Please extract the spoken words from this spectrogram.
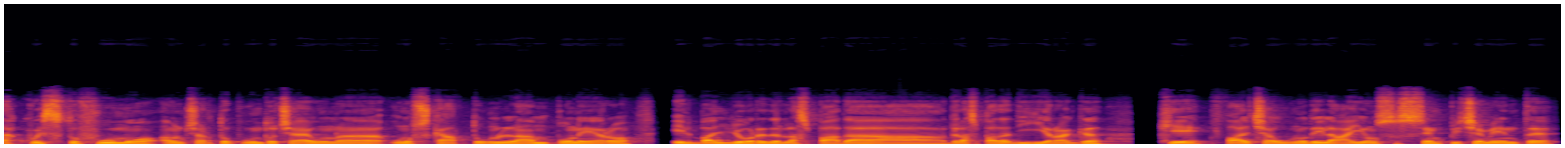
da questo fumo a un certo punto c'è un, uno scatto, un lampo nero e il bagliore della spada, della spada di Irag che falcia uno dei Lions semplicemente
